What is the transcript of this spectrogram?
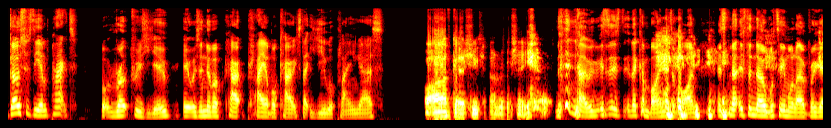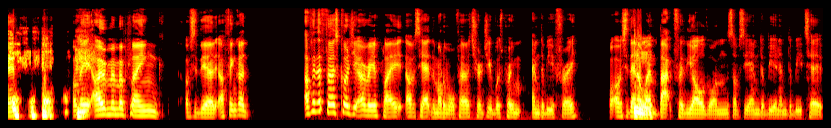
Ghost was the impact, but Roach was you. It was another char- playable character that you were playing as. Well, I'll have Ghost. You can have Roach. yeah. no, it's, it's, they're combined into one. It's no, it's the noble team all over again. I mean, I remember playing obviously the early. I think I, I think the first Call of Duty I really played, obviously at the Modern Warfare trilogy, was probably MW3. But obviously then I Hmm. went back for the old ones, obviously MW and MW2.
